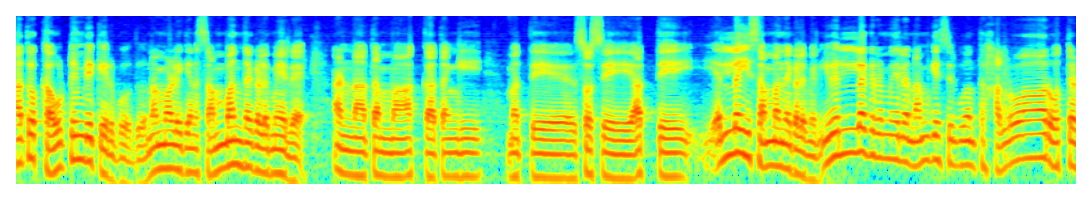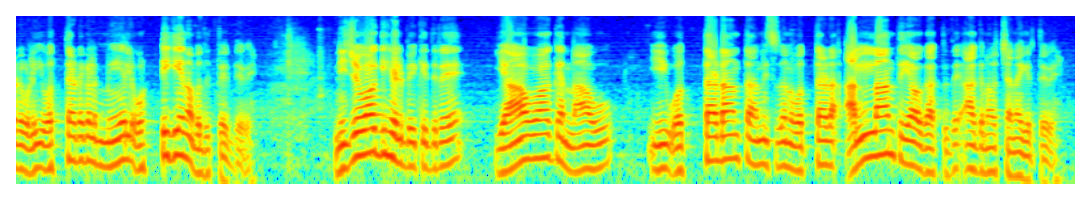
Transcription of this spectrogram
ಅಥವಾ ಕೌಟುಂಬಿಕ ಇರ್ಬೋದು. ನಮ್ಮೊಳಗಿನ ಸಂಬಂಧಗಳ ಮೇಲೆ ಅಣ್ಣ, ತಮ್ಮ, ಅಕ್ಕ, ತಂಗಿ, ಮತ್ತು ಸೊಸೆ, ಅತ್ತೆ, ಎಲ್ಲ ಈ ಸಂಬಂಧಗಳ ಮೇಲೆ, ಇವೆಲ್ಲದರ ಮೇಲೆ ನಮಗೆ ಸಿಗುವಂಥ ಹಲವಾರು ಒತ್ತಡಗಳು, ಈ ಒತ್ತಡಗಳ ಮೇಲೆ ಒಟ್ಟಿಗೆ ನಾವು ಬದುಕ್ತಾ ಇದ್ದೇವೆ. ನಿಜವಾಗಿ ಹೇಳಬೇಕಿದ್ರೆ, ಯಾವಾಗ ನಾವು ಈ ಒತ್ತಡ ಅಂತ ಅನ್ನಿಸೋದನ್ನು ಒತ್ತಡ ಅಲ್ಲ ಅಂತ ಯಾವಾಗ ಆಗ್ತದೆ, ಆಗ ನಾವು ಚೆನ್ನಾಗಿರ್ತೇವೆ.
